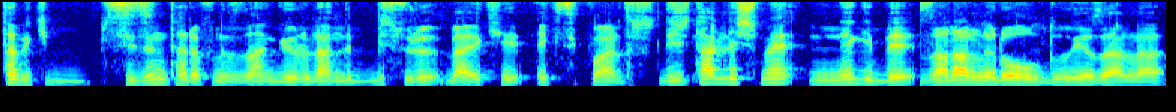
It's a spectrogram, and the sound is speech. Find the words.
tabii ki sizin tarafınızdan görülen de bir sürü belki eksik vardır. Dijitalleşme ne gibi zararları olduğu yazarlığa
